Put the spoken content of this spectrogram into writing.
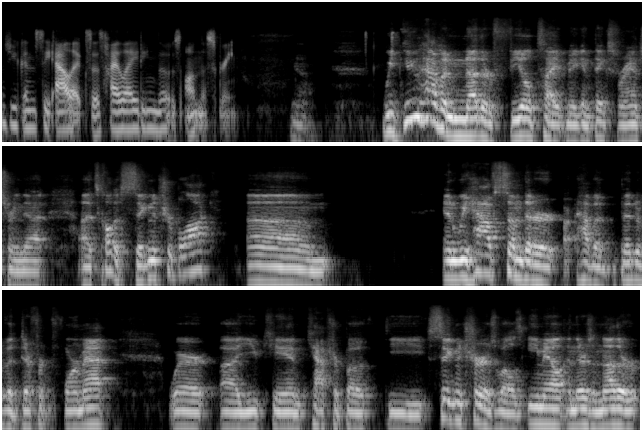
As you can see, Alex is highlighting those on the screen. Yeah. We do have another field type, Megan. Thanks for answering that. Uh, it's called a signature block. Um, and we have some that are have a bit of a different format where uh, you can capture both the signature as well as email. And there's another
